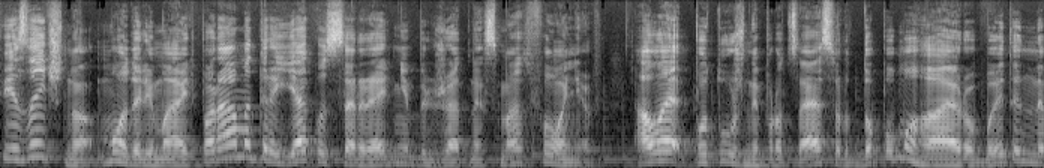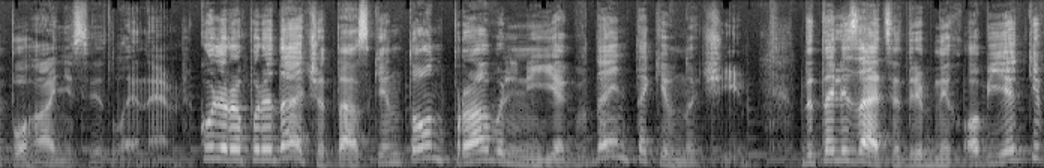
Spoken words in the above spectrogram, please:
Фізично модулі мають параметри як у середньобюджетних смартфонів, але потужний процесор допомагає робити непогані світлини. Кольоропередача та скінтон правильні як вдень, так і вночі. Деталізація дрібних об'єктів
